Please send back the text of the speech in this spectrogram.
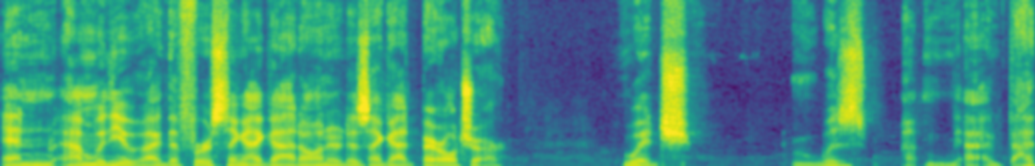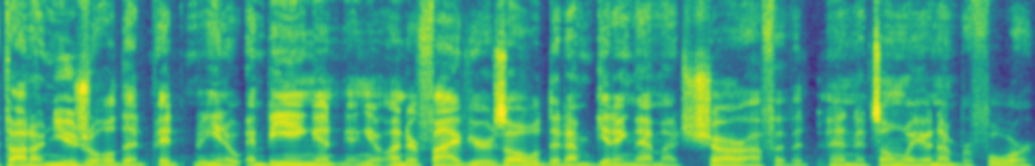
And I'm with you. I, the first thing I got on it is I got barrel char, which was I, I thought unusual that it you know and being you know under five years old that I'm getting that much char off of it and it's only a number four,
